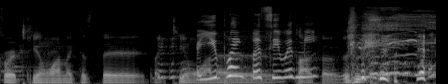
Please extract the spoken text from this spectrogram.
for Tijuana because they're like Tijuana. Are you playing footsie with me? me?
